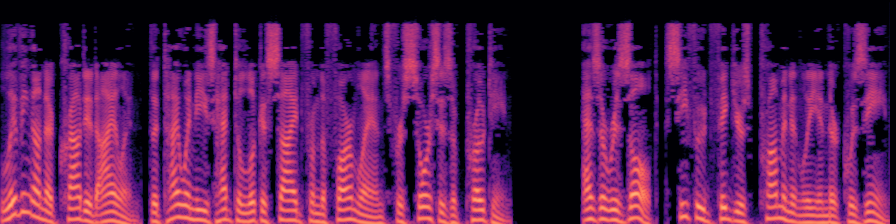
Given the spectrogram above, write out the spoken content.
Living on a crowded island, the Taiwanese had to look aside from the farmlands for sources of protein. As a result, seafood figures prominently in their cuisine.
